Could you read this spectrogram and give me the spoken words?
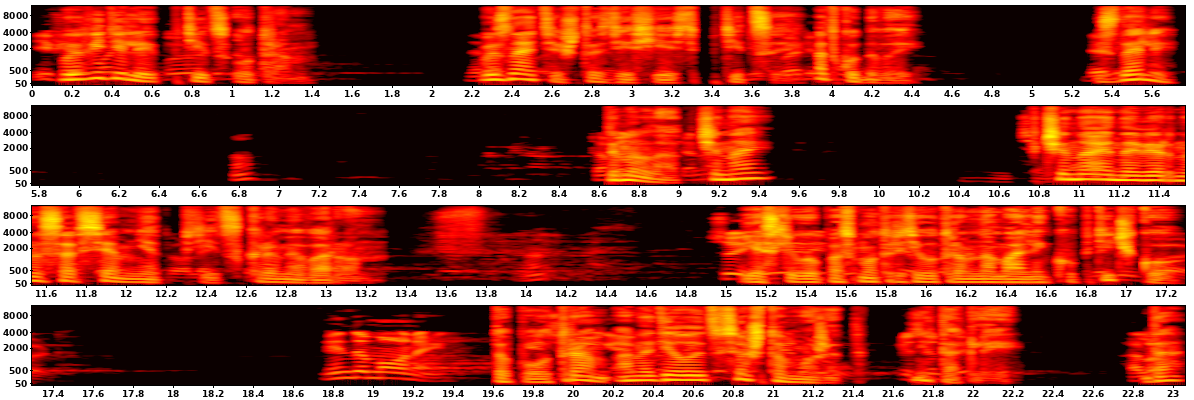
Вы видели птиц утром? Вы знаете, что здесь есть птицы. Откуда вы? Из Дели? Тамилнад, Чинай? В Чинае, наверное, совсем нет птиц, кроме ворон. Если вы посмотрите утром на маленькую птичку, то по утрам она делает все, что может, не так ли? Да?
